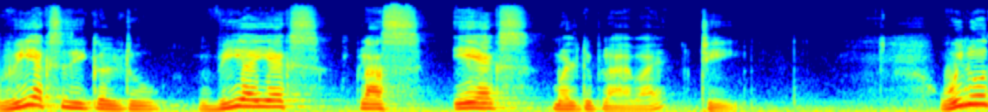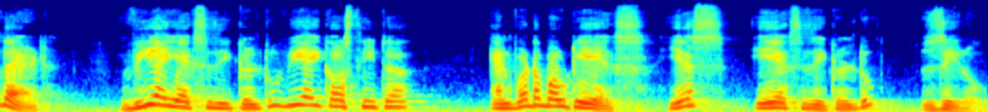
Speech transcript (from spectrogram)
Vx is equal to Vix plus Ax multiplied by T. We know that Vix is equal to Vi cos theta and what about Ax? Yes, Ax is equal to 0.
